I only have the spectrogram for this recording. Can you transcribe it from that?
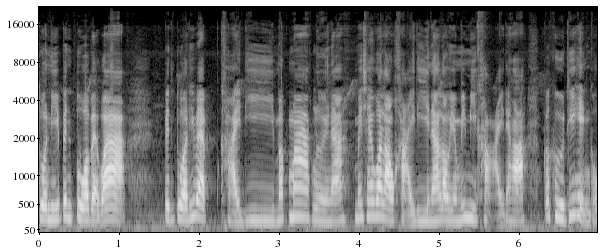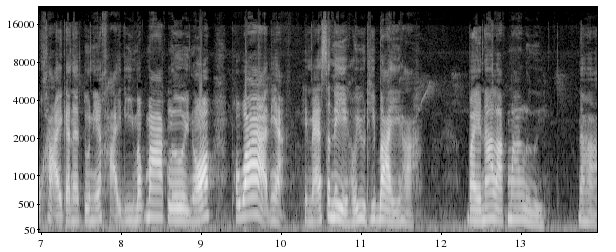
ตัวนี้เป็นตัวแบบว่า เป็นตัวที่แบบขายดีมากๆเลยนะ ไม่ใช่ว่าเราขายดีนะ เรายังไม่มีขายนะคะ ก็คือที่เห็นเขาขายกันนะตัวนี้ขายดีมากๆเลยเนาะเพราะว่าเนี่ยเห็นไหมเสน่ห์เขาอยู่ที่ใบค่ะ ใบน่ารักมากเลยนะคะ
